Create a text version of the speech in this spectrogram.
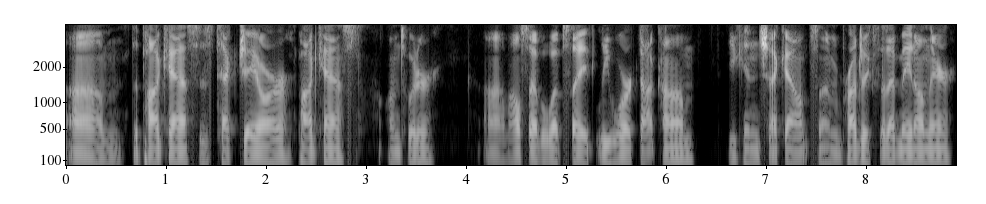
Um, the podcast is TechJR Podcast on Twitter. Um, I also have a website, leewarrick.com. You can check out some projects that I've made on there.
